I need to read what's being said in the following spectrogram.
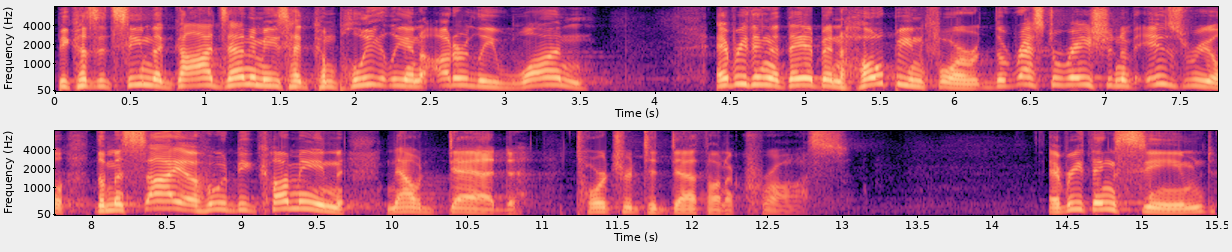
because it seemed that God's enemies had completely and utterly won. Everything that they had been hoping for, the restoration of Israel, the Messiah who would be coming, now dead, tortured to death on a cross. Everything seemed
